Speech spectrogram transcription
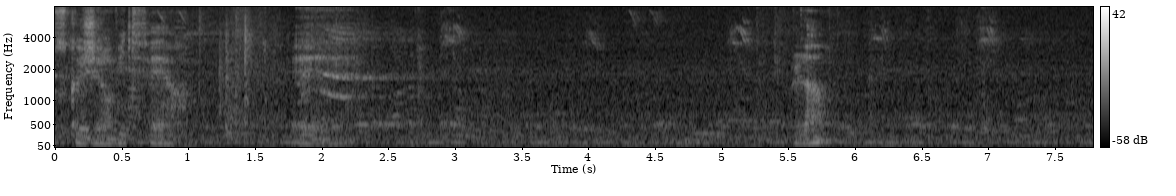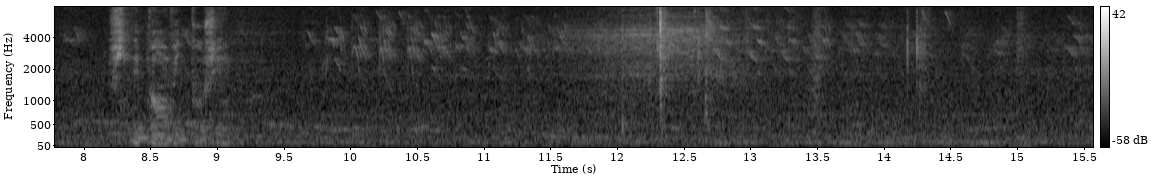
ce que j'ai envie de faire là, je n'ai pas envie de bouger. Tu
